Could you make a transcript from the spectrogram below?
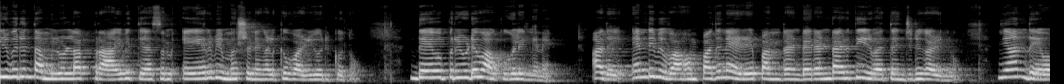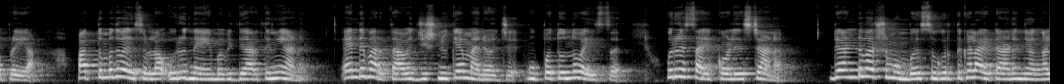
ഇരുവരും തമ്മിലുള്ള പ്രായവ്യത്യാസം ഏറെ വിമർശനങ്ങൾക്ക് വഴിയൊരുക്കുന്നു. ദേവപ്രിയയുടെ വാക്കുകൾ ഇങ്ങനെ. അതെ എന്റെ വിവാഹം പതിനേഴ് പന്ത്രണ്ട് രണ്ടായിരത്തി ഇരുപത്തഞ്ചിന് കഴിഞ്ഞു. ഞാൻ ദേവപ്രിയ. പത്തൊമ്പത് വയസ്സുള്ള ഒരു നിയമ വിദ്യാർത്ഥിനിയാണ്. എന്റെ ഭർത്താവ് ജിഷ്ണു കെ മനോജ് മുപ്പത്തൊന്ന് വയസ്സ്. ഒരു സൈക്കോളജിസ്റ്റാണ് രണ്ട് വർഷം മുമ്പ് സുഹൃത്തുക്കളായിട്ടാണ് ഞങ്ങൾ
